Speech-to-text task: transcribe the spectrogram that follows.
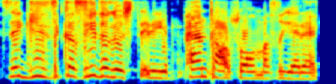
Size gizli kasayı da göstereyim. Penthouse olması gerek.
